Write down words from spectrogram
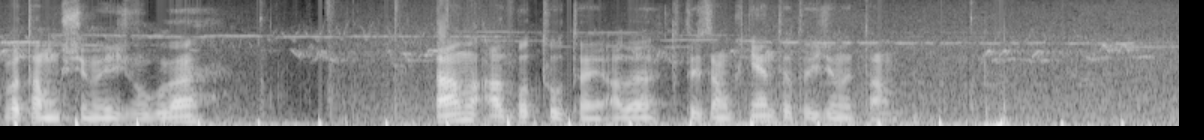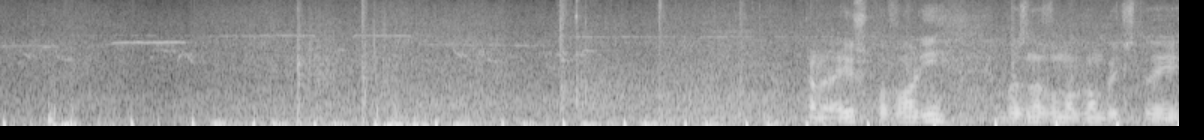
Chyba tam musimy iść w ogóle. Tam albo tutaj, ale tutaj zamknięte, to idziemy tam. Dobra, już powoli, bo znowu mogą być tutaj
